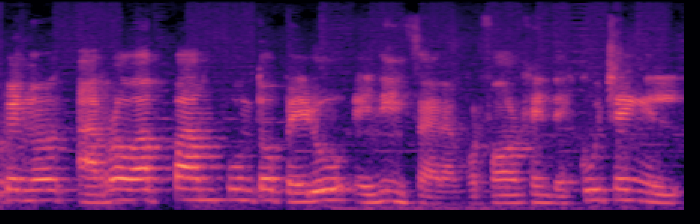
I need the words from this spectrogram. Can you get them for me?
Bueno, arroba pam.perú en Instagram. Por favor, gente, escuchen, el,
